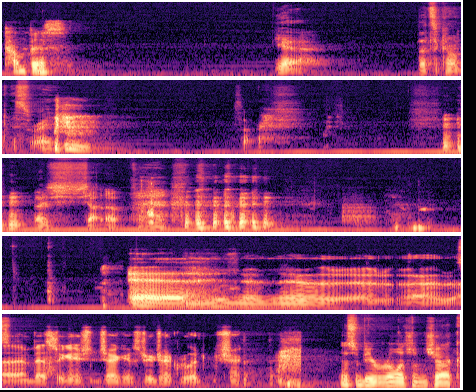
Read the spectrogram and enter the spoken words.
Compass. Yeah. That's a compass, right? Sorry. uh, shut up. investigation check, history check, religion check. This would be a religion check.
